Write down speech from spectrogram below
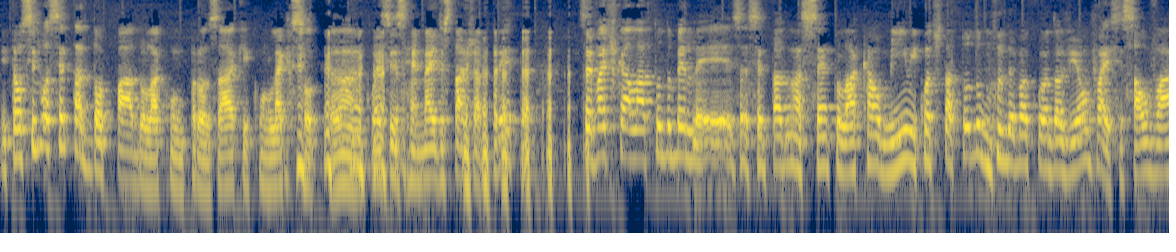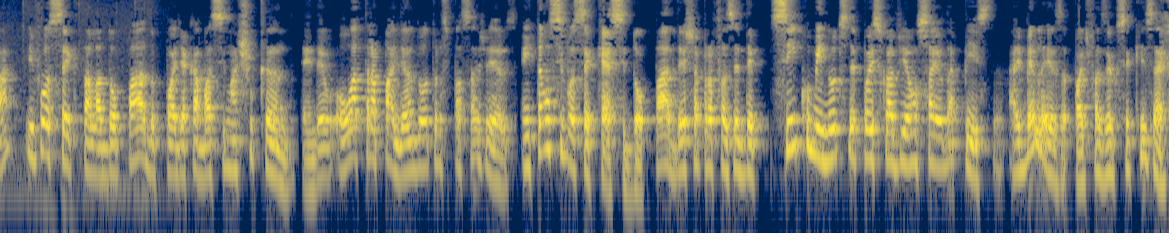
Então, se você está dopado lá com Prozac, com Lexotan, com esses remédios tarja preta, você vai ficar lá tudo beleza, sentado no assento lá, calminho, enquanto está todo mundo evacuando o avião, vai se salvar e você que está lá dopado pode acabar se machucando, entendeu? Ou atrapalhando outros passageiros. Então, se você quer se dopar, deixa para fazer de... cinco minutos depois que o avião saiu da pista. Aí beleza, pode fazer o que você quiser.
